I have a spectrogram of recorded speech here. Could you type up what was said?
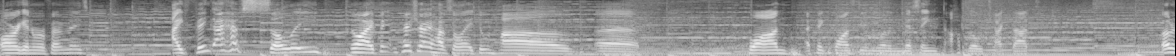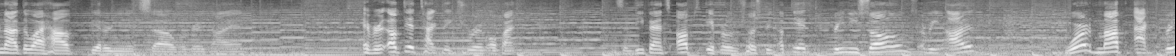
Oregon Refinements. I think I have Sully. No, I think I'm pretty sure I have Sully. I don't have uh Quan. I think Quan's the only one I'm missing. I'll have to go check that. Other than that, though, I have the other units, so we're good now. We update tactics room, open. Some defense ups. Our choice being updated, three new songs are being added. World Map Act 3,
